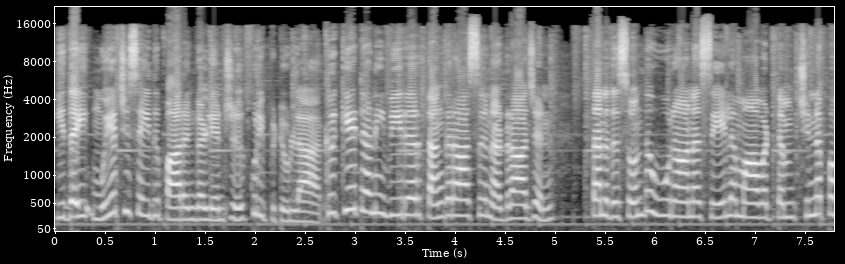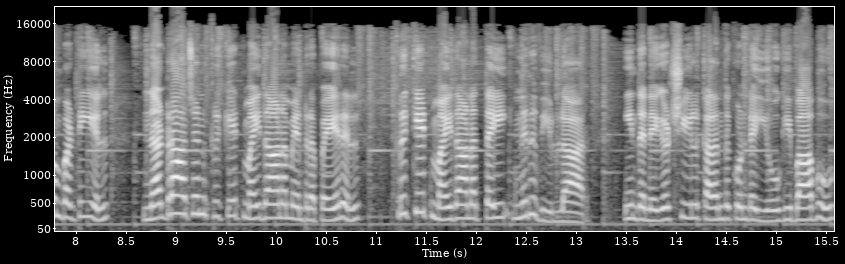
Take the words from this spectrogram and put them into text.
இதை முயற்சி செய்து பாருங்கள் என்று குறிப்பிட்டுள்ளார். கிரிக்கெட் அணி வீரர் தங்கராசு நடராஜன் தனது சொந்த ஊரான சேலம் மாவட்டம் சின்னப்பம்பட்டியில் நடராஜன் கிரிக்கெட் மைதானம் என்ற பெயரில் கிரிக்கெட் மைதானத்தை நிறுவியுள்ளார். இந்த நிகழ்ச்சியில் கலந்து கொண்ட யோகி பாபு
